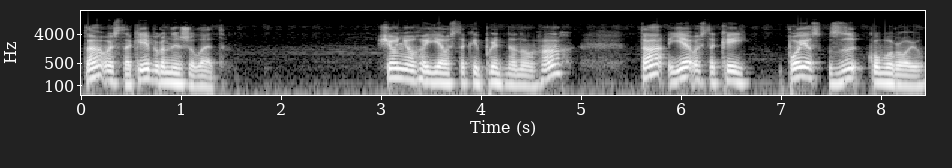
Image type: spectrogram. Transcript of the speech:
Та ось такий бронежилет. Ще у нього є ось такий принт на ногах. Та є ось такий пояс з кобурою.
